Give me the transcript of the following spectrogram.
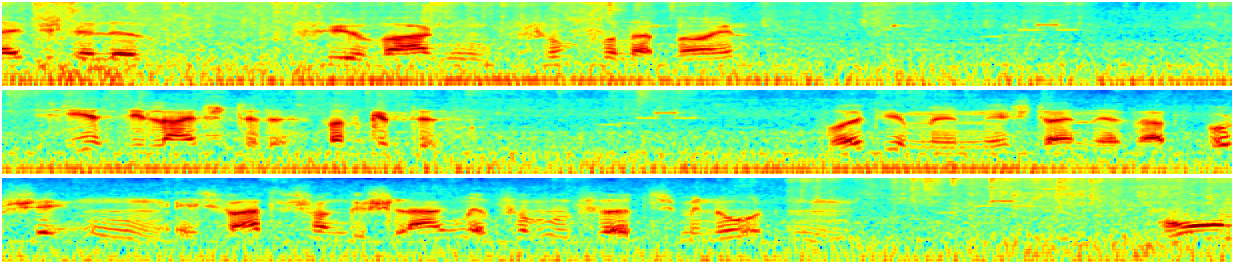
Leitstelle für Wagen 509. Hier ist die Leitstelle. Was gibt es? Wollt ihr mir nicht einen Ersatzbus schicken? Ich warte schon geschlagene 45 Minuten. Oh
